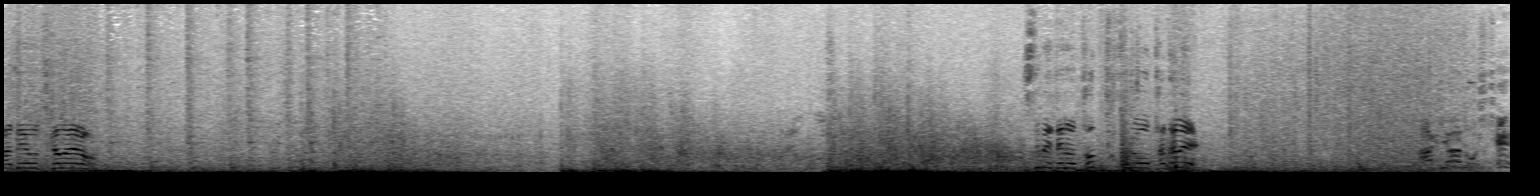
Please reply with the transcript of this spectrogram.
風を捕まえろ。全てのトップクルーを固め。アリアーノを引け。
